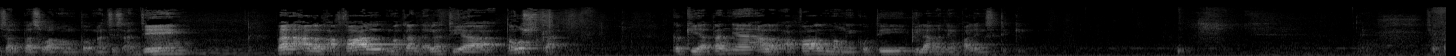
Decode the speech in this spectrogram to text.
misal basuhan untuk najis anjing. Bana alal akal maka adalah dia teruskan kegiatannya alal akal mengikuti bilangan yang paling sedikit. Siapa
